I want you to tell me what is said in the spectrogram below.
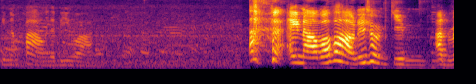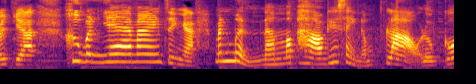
กินน้ำเปล่ามันจะดีกว่าไอ้น้ำมะพร้าวที่ชมกินอันเมื่อกี้คือมันแย่มากจริงๆอะมันเหมือนน้ำมะพร้าวที่ใส่น้ำเปล่า แล้วก็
